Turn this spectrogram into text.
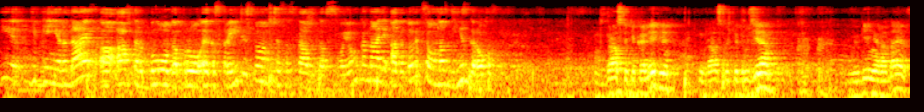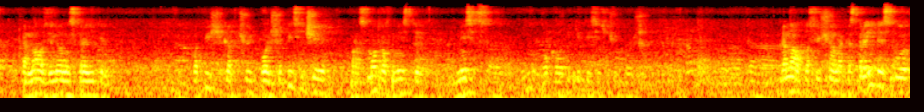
И Евгений Радаев, а, автор блога про экостроительство, он сейчас расскажет о своем канале, а готовится у нас Денис Горохов. Здравствуйте, коллеги! Здравствуйте, друзья! Евгений Радаев, канал «Зеленый строитель». Подписчиков чуть больше тысячи, просмотров вместе в месяц около пяти тысяч, чуть больше. Канал посвящен экостроительству,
